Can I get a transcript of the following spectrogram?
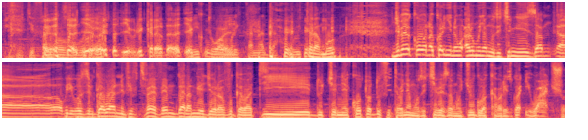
fifuti fayive avuye yagiye muri Canada yagiye tuwa muri canada mu bitaramo. Nyuma yo kubona ko nyine ari umunyamuziki mwiza ah, ubuyobozi bwa 155M bwaramwegera baravuga bati dukeneye ko tuba dufite abanyamuziki beza mu gihugu bakabarizwa iwacu.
